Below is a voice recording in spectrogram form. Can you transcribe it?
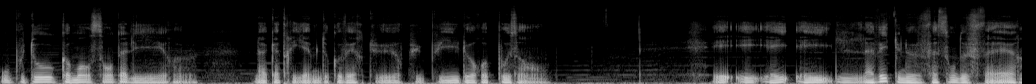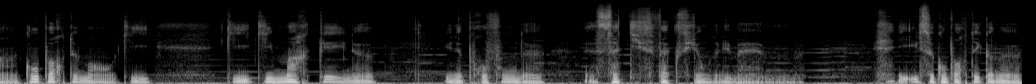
ou plutôt commençant à lire la quatrième de couverture, puis, puis le reposant. Et, et, et, il avait une façon de faire, un comportement qui, qui, marquait une, profonde satisfaction de lui-même. Il se comportait comme,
